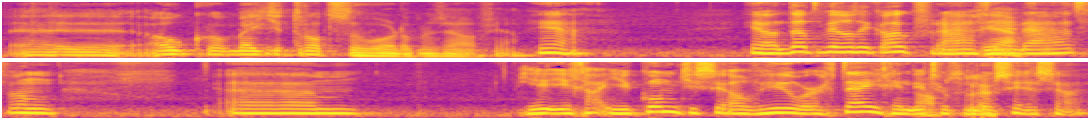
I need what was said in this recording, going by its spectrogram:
eh, ook een beetje trots te worden op mezelf, ja. Ja. ja, want dat wilde ik ook vragen Ja. inderdaad. Van, ehm, je, je, gaat, je komt jezelf heel erg tegen in dit soort processen.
